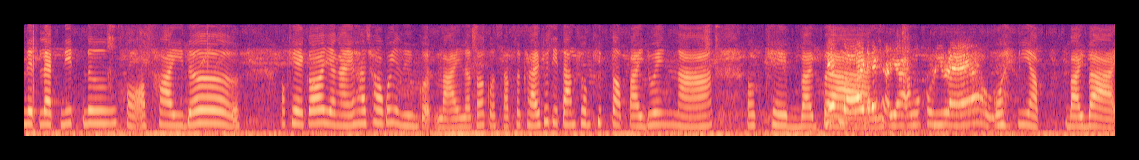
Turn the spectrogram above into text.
เน็ตแลกนิดนึงขออภัยเด้อ โอเคก็ยังไงถ้าชอบก็อย่าลืมกดไลค์แล้วก็กด Subscribe เพื่อติดตามชมคลิปต่อไปด้วยนะ โอเคบายบายเรียบร้อยได้ฉายาอมโคลีแล้ว โอ้ยเงียบบายบาย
